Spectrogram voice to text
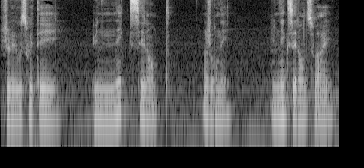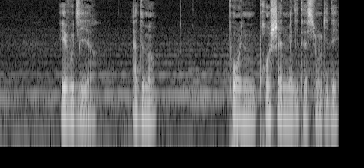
Je vais vous souhaiter une excellente journée, une excellente soirée et vous dire à demain pour une prochaine méditation guidée.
